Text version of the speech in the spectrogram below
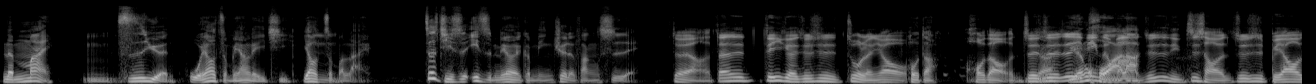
人脉，嗯，资源，我要怎么样累积？要怎么来？这其实一直没有一个明确的方式，哎。对啊，但是第一个就是做人要厚道，厚道，这这这一定的嘛，就是你至少就是不要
